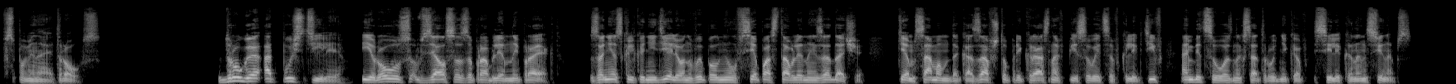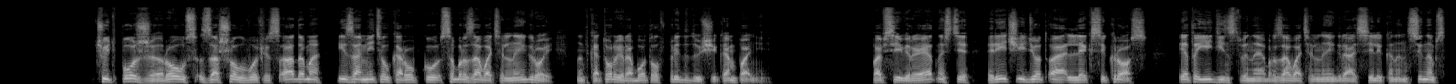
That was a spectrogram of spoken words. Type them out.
вспоминает Роуз. Друга отпустили, и Роуз взялся за проблемный проект. За несколько недель он выполнил все поставленные задачи, тем самым доказав, что прекрасно вписывается в коллектив амбициозных сотрудников Silicon Synapse. Чуть позже Роуз зашел в офис Адама и заметил коробку с образовательной игрой, над которой работал в предыдущей компании. По всей вероятности, речь идет о Lexi Cross. Это единственная образовательная игра Silicon Synapse,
